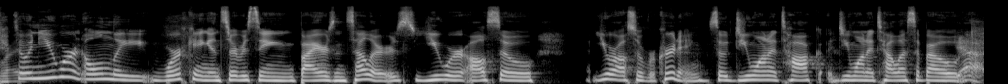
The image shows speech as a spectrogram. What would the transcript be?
Right? So when you weren't only working and servicing buyers and sellers, you were also you were also recruiting. So do you want to talk? Do you want to tell us about yeah,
